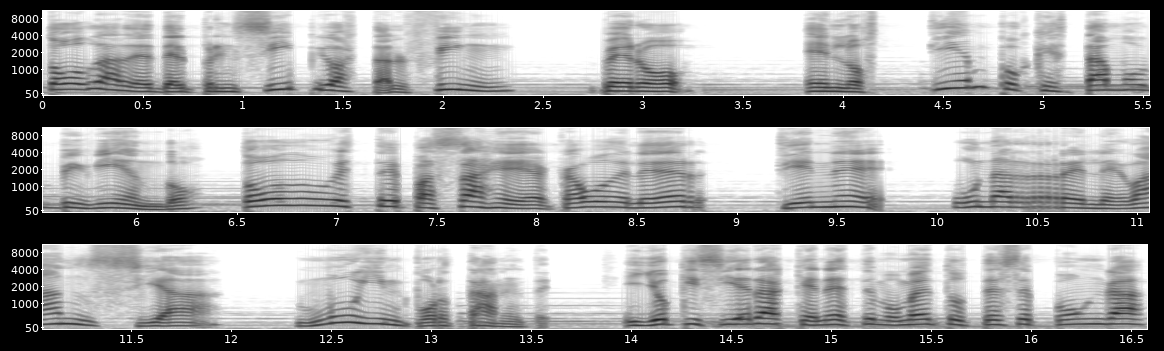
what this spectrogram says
toda desde el principio hasta el fin, pero en los tiempos que estamos viviendo, todo este pasaje que acabo de leer tiene una relevancia muy importante. Y yo quisiera que en este momento usted se ponga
